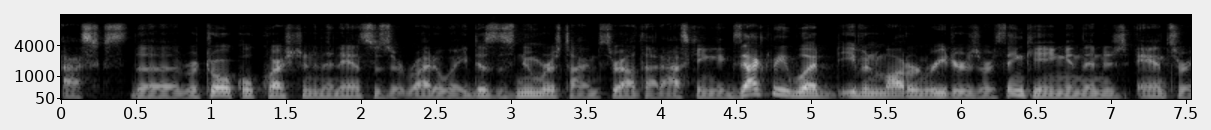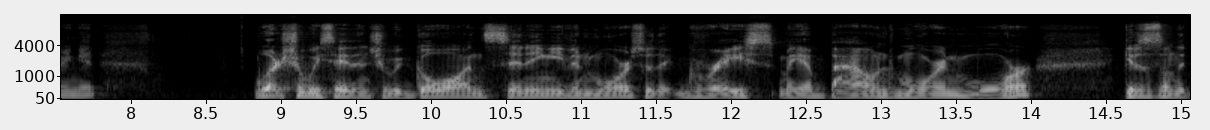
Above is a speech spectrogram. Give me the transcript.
asks the rhetorical question and then answers it right away. He does this numerous times throughout that, asking exactly what even modern readers are thinking and then just answering it what should we say then? Should we go on sinning even more so that grace may abound more and more? Gives us on the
